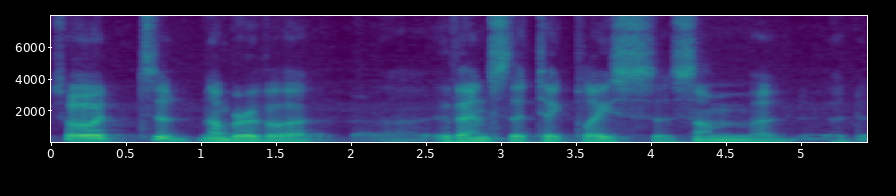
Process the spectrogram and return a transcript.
So it's a number of uh, events that take place, uh, some uh,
